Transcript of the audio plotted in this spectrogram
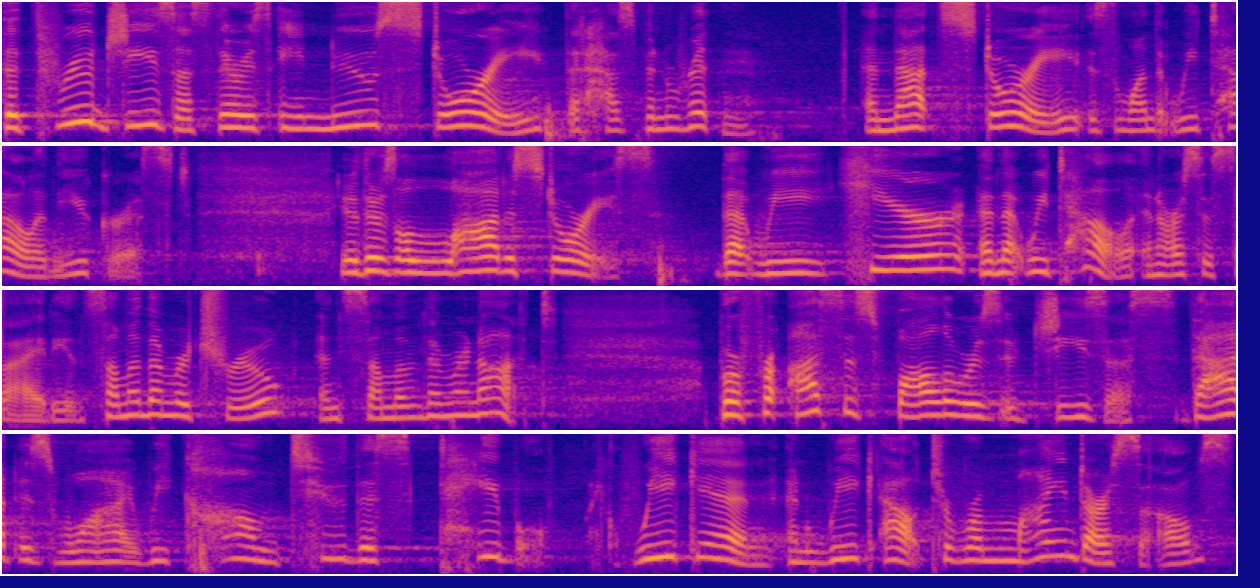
That through Jesus, there is a new story that has been written. And that story is the one that we tell in the Eucharist. You know, there's a lot of stories that we hear and that we tell in our society, and some of them are true and some of them are not. But for us as followers of Jesus, that is why we come to this table week in and week out to remind ourselves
